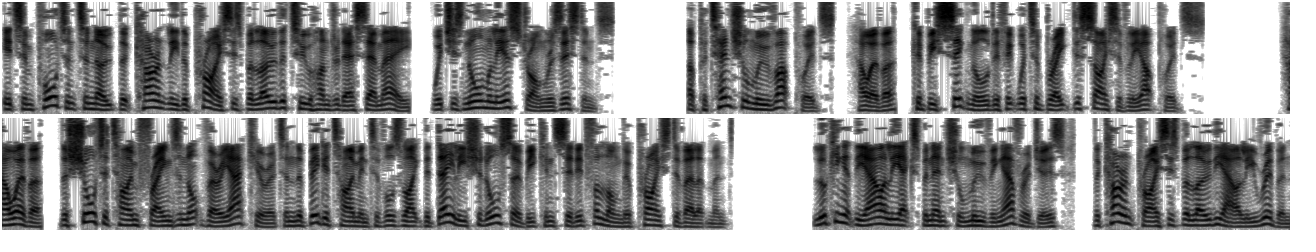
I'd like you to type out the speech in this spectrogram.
It's important to note that currently the price is below the 200 SMA, which is normally a strong resistance. A potential move upwards, however, could be signaled if it were to break decisively upwards. However, the shorter time frames are not very accurate and the bigger time intervals like the daily should also be considered for longer price development. Looking at the hourly exponential moving averages, the current price is below the hourly ribbon,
